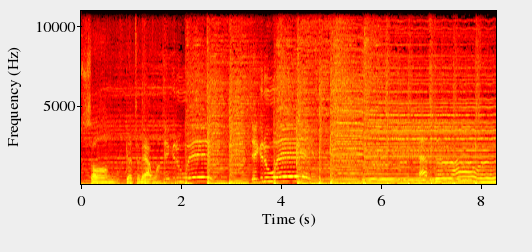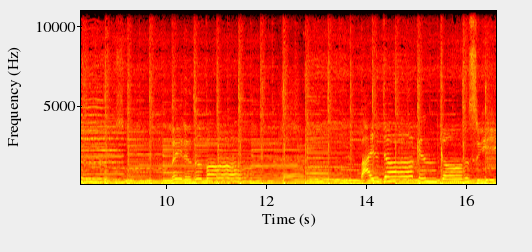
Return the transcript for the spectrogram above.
song. We'll get to that one. Take it away, take it away. After hours, late in the bar, by a dark and corner seat.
